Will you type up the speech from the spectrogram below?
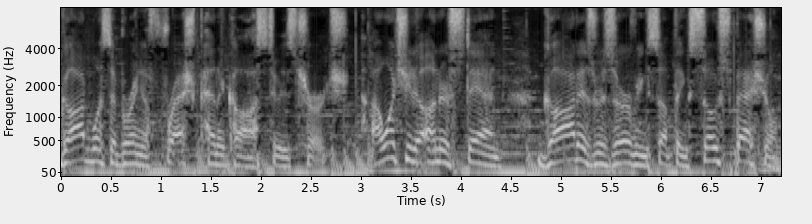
God wants to bring a fresh Pentecost to His church. I want you to understand God is reserving something so special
